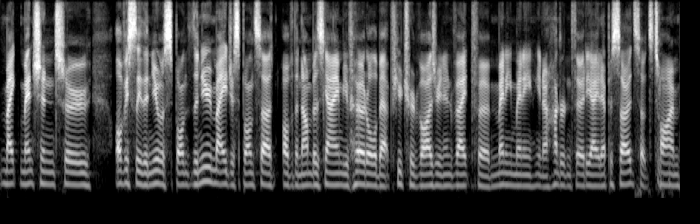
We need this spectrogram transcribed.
make mention to obviously the newest sponsor, the new major sponsor of the numbers game. You've heard all about Future Advisory and Inovayt for many, many, you know, 138 episodes. So it's time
